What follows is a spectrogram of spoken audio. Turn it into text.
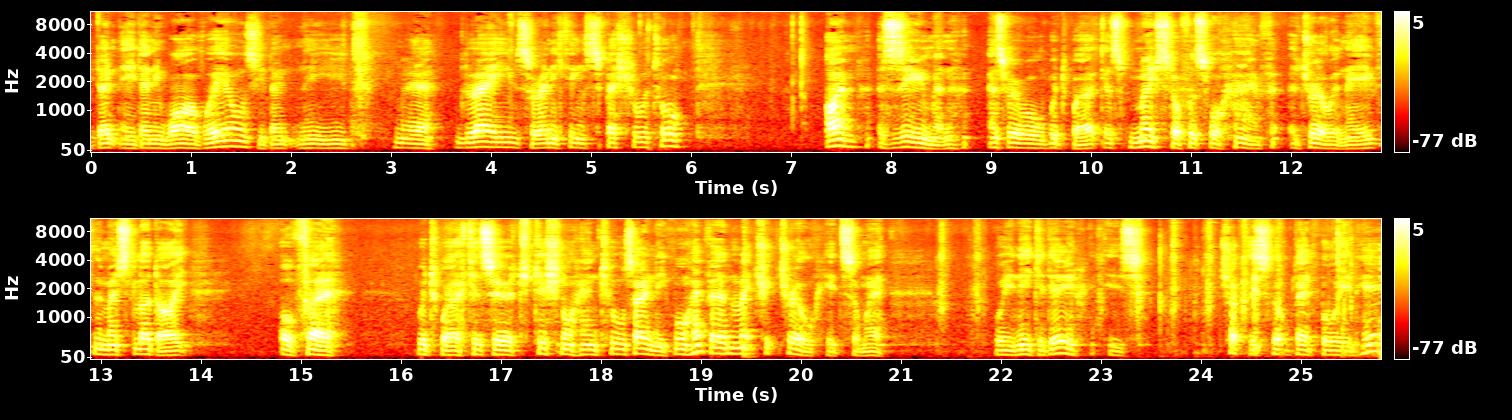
You don't need any wire wheels, you don't need uh, lathes or anything special at all. I'm assuming, as we're all woodworkers, most of us will have a drill in here. The most Luddite of uh, woodworkers who are traditional hand tools only will have an electric drill hid somewhere. All you need to do is chuck this little bad boy in here,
